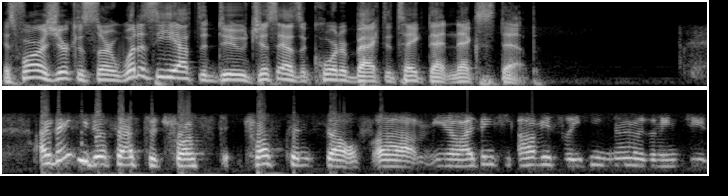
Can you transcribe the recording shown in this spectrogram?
as far as you're concerned, what does he have to do just as a quarterback to take that next step? I think he just has to trust trust himself. Um, you know, I think he, obviously he knows. I mean, geez,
